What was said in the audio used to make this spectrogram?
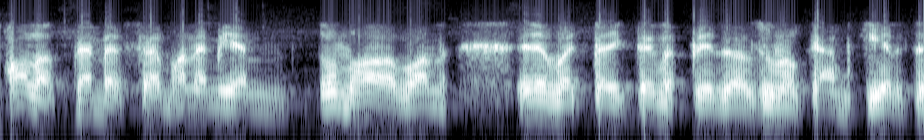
halat nem eszem, hanem ilyen tonhal van, vagy pedig tegnap például az unokám kért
